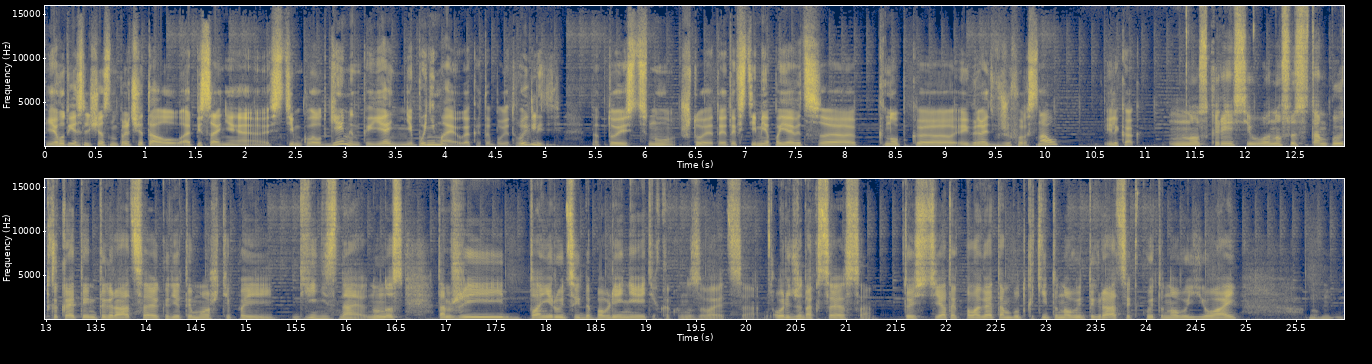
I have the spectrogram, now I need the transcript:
Я вот, если честно, прочитал описание Steam Cloud Gaming, и я не понимаю, как это будет выглядеть. То есть, ну, что это? Это в Steam появится кнопка «Играть в GeForce Now»? Или как? Но, скорее всего, ну, в смысле, там будет какая-то интеграция, где ты можешь, типа, и... Я не знаю. Ну, у нас... Там же и планируется и добавление этих, как он называется, Origin Access. То есть, я так полагаю, там будут какие-то новые интеграции, какой-то новый UI. Мгм.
